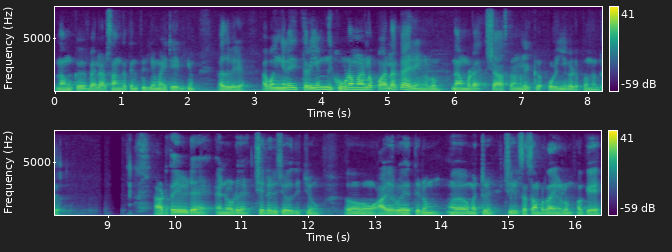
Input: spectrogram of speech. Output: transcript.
നമുക്ക് ബലാത്സംഗത്തിന് തുല്യമായിട്ടായിരിക്കും അത് വരിക. അപ്പോൾ ഇങ്ങനെ ഇത്രയും നിഗൂഢമായുള്ള പല കാര്യങ്ങളും നമ്മുടെ ശാസ്ത്രങ്ങളിൽ ഒളിഞ്ഞു കിടക്കുന്നുണ്ട്. അടുത്തയിടെ എന്നോട് ചിലർ ചോദിച്ചു ആയുർവേദത്തിലും മറ്റ് ചികിത്സാ സമ്പ്രദായങ്ങളും ഒക്കെ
